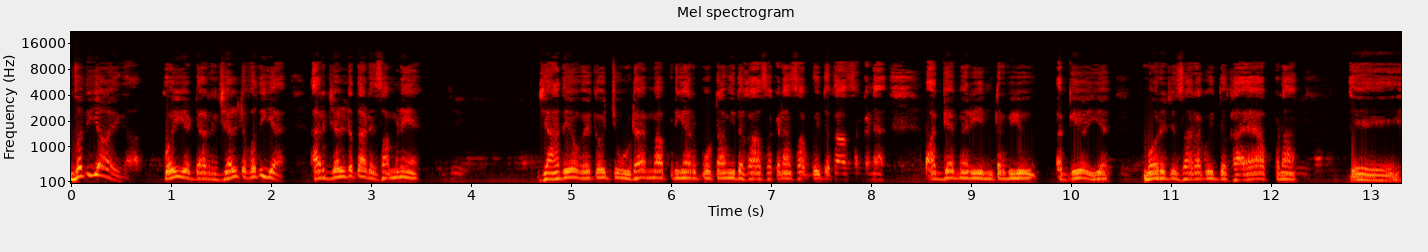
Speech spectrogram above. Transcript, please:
ਵਧੀਆ ਹੋਏਗਾ। ਕੋਈ ਐਡਾ ਰਿਜ਼ਲਟ ਵਧੀਆ ਹੈ ਰਿਜ਼ਲਟ ਤੁਹਾਡੇ ਸਾਹਮਣੇ ਹੈ। ਜਾਂ ਤੇ ਹੋਵੇ ਕੋਈ ਝੂਠ ਹੈ, ਮੈਂ ਆਪਣੀਆਂ ਰਿਪੋਰਟਾਂ ਵੀ ਦਿਖਾ ਸਕਣਾ, ਸਭ ਕੁਝ ਦਿਖਾ ਸਕਣਾ। ਅੱਗੇ ਮੇਰੀ ਇੰਟਰਵਿਊ ਅੱਗੇ ਹੋਈ ਹੈ ਮੋਰੇ 'ਚ ਸਾਰਾ ਕੁਝ ਦਿਖਾਇਆ ਆਪਣਾ, ਤੇ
